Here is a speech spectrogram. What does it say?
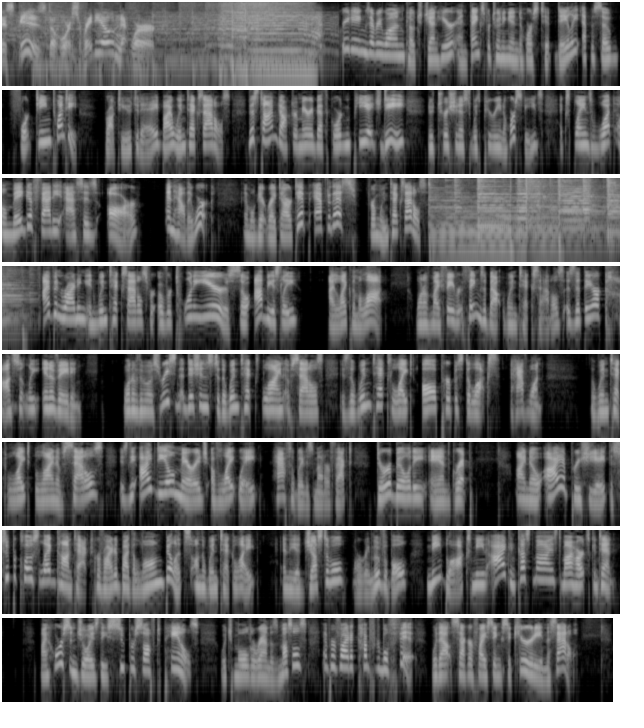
This is the Horse Radio Network. Greetings, everyone. Coach Jen here, and thanks for tuning in to Horse Tip Daily, episode 1420, brought to you today by Wintec Saddles. This time, Dr. Mary Beth Gordon, PhD, nutritionist with Purina Horse Feeds, explains what omega fatty acids are and how they work. And we'll get right to our tip after this from Wintec Saddles. I've been riding in Wintec saddles for over 20 years, so obviously I like them a lot. One of my favorite things about Wintec saddles is that they are constantly innovating. One of the most recent additions to the Wintec line of saddles is the Wintec Light All Purpose Deluxe. I have one. The Wintec Light line of saddles is the ideal marriage of lightweight, half the weight as a matter of fact, durability, and grip. I know I appreciate the super close leg contact provided by the long billets on the Wintec Light, and the adjustable or removable knee blocks mean I can customize to my heart's content. My horse enjoys these super soft panels, which mold around his muscles and provide a comfortable fit without sacrificing security in the saddle.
